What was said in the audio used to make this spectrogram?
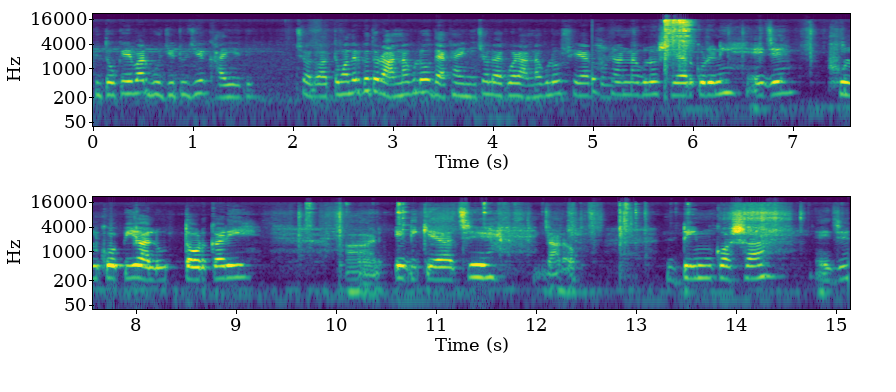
কিন্তু ওকে এবার বুঝিয়ে টুজিয়ে খাইয়ে দিই। চলো, আর তোমাদেরকে তো রান্নাগুলোও দেখাইনি, চলো একবার রান্নাগুলোও শেয়ার রান্নাগুলো শেয়ার করে নিই। এই যে ফুলকপি, আলুর তরকারি, আর এদিকে আছে, দাঁড়াও, ডিম কষা। এই যে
